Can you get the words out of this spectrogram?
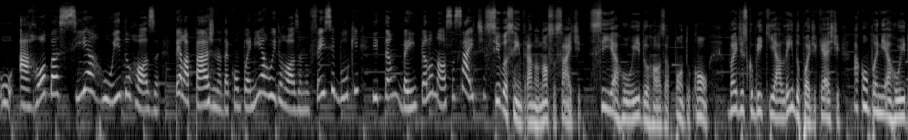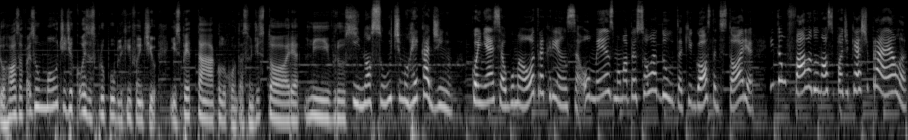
o arroba Cia Ruído Rosa, pela página da Companhia Ruído Rosa no Facebook e também pelo nosso site. Se você entrar no nosso site, ciaruidorosa.com, vai descobrir que além do podcast, a Companhia Ruído Rosa faz um monte de coisas para o público infantil: espetáculo, contação de história, livros. E nosso último recadinho. Conhece alguma outra criança ou mesmo uma pessoa adulta que gosta de história? Então fala do nosso podcast para ela.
